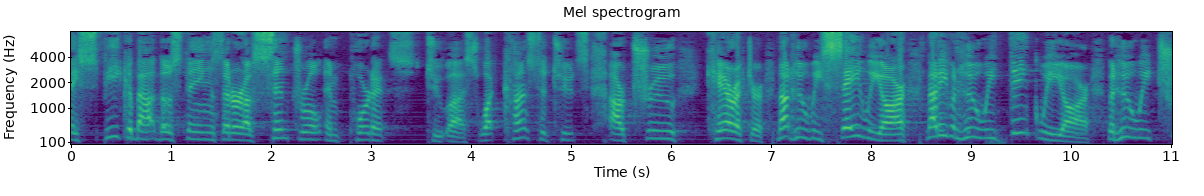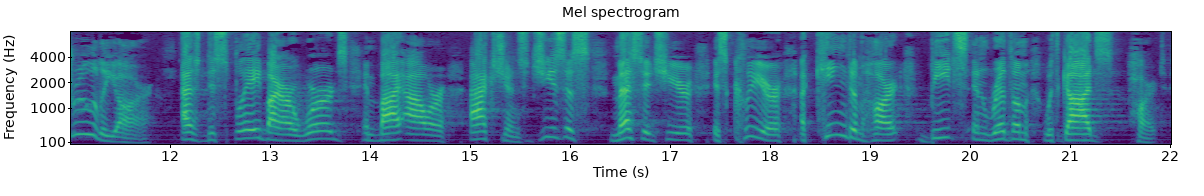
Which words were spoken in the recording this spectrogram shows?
they speak about those things that are of central importance to us, what constitutes our true character. Not who we say we are, not even who we think we are, but who we truly are, as displayed by our words and by our actions. Jesus' message here is clear. A kingdom heart beats in rhythm with God's heart.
